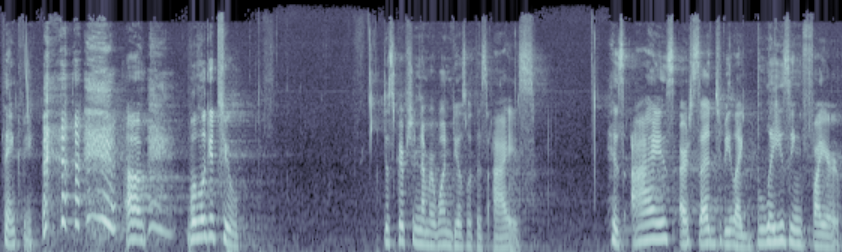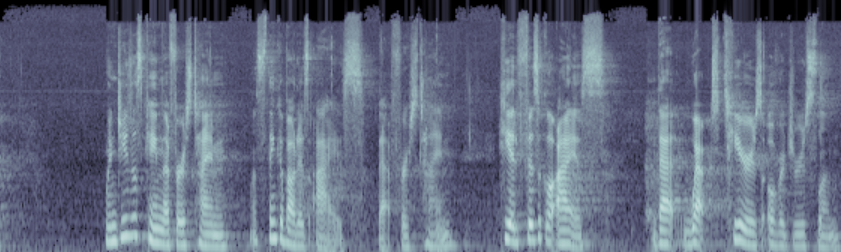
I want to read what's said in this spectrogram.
thank me. um, we'll look at two. Description number one deals with his eyes. His eyes are said to be like blazing fire. When Jesus came the first time, let's think about his eyes that first time. He had physical eyes that wept tears over Jerusalem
